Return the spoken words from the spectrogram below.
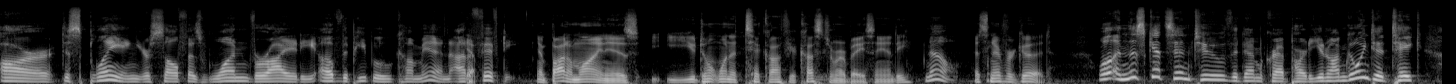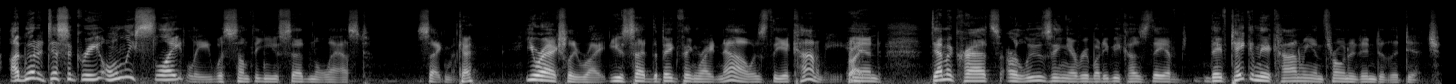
are displaying yourself as one variety of the people who come in out Yep. of 50. And bottom line is, you don't want to tick off your customer base, Andy. No. That's never good. Well, and this gets into the Democrat Party. You know, I'm going to take, I'm going to disagree only slightly with something you said in the last segment. Okay. You were actually right. You said the big thing right now is the economy. Right. And Democrats are losing everybody because they have they've taken the economy and thrown it into the ditch.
